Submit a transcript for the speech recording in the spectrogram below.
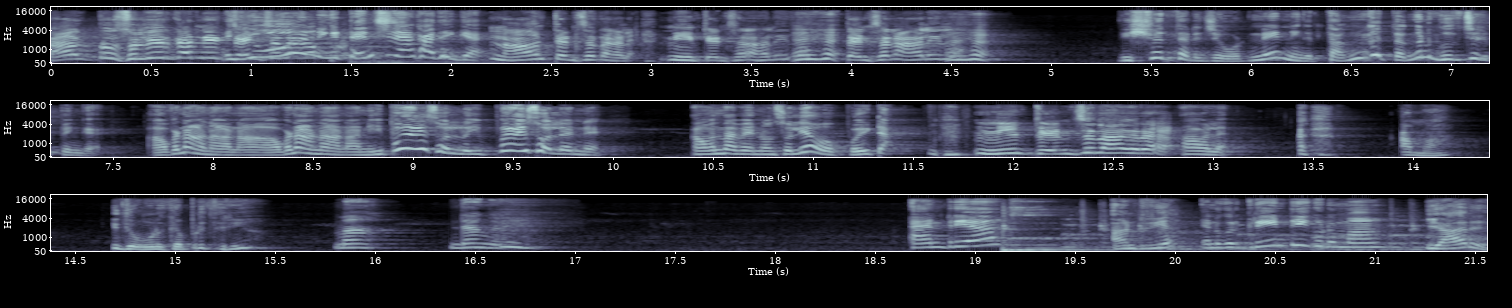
டாக்டர் சொல்லியிருக்கா நீ டென்ஷன் நீங்க டென்ஷன் ஆகாதீங்க. நான் டென்ஷன் ஆகல. நீ டென்ஷன் ஆகல டென்ஷன் ஆகல விஷயம் தெரிஞ்ச உடனே நீங்க தங்கு தங்குன்னு குதிச்சிருப்பீங்க. அவனா நானா அவனா நானா நீ இப்பவே சொல்லு இப்பவே சொல்லுன்னு. அவன் தான் வேணும்னு சொல்லி அவ போயிட்டா. நீ டென்ஷன் ஆகுற. அவளை. ஆமா இது உனக்கு எப்படி தெரியும்? மா இந்தாங்க. ஆண்ட்ரியா? ஆண்ட்ரியா? எனக்கு ஒரு க்ரீன் டீ கொடுமா யாரு?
